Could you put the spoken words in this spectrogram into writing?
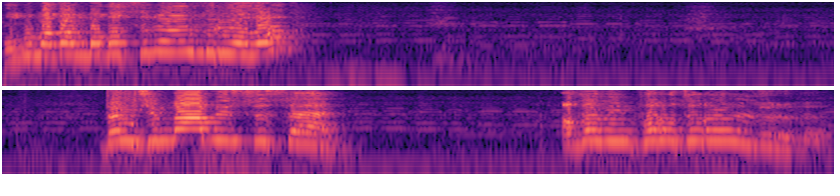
Oğlum adam babasını öldürüyor lan. Dayıcım ne yapıyorsun sen? Adam imparatoru öldürdü.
